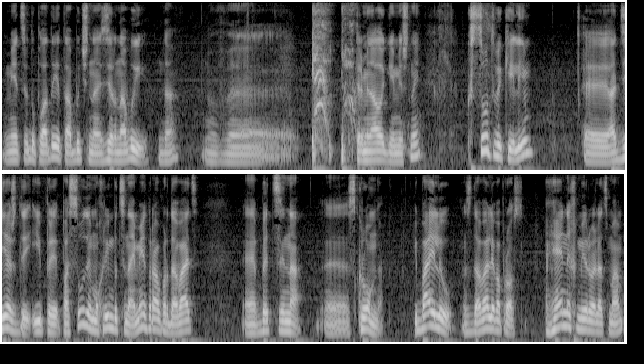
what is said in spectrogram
имеется в виду плоды, это обычно зерновые, да, в э, терминологии Мишны. Ксут вакилим, э, одежды и при- посуды мухрим бацина имеют право продавать э, бацина, э, скромно. И Байлю задавали вопрос. Генех миру аляцмам.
